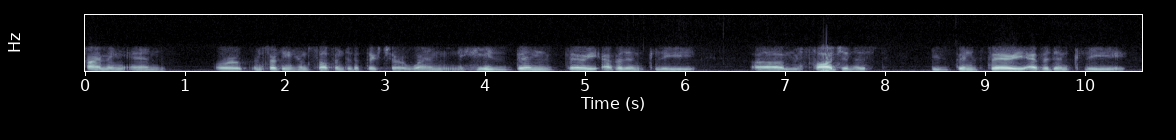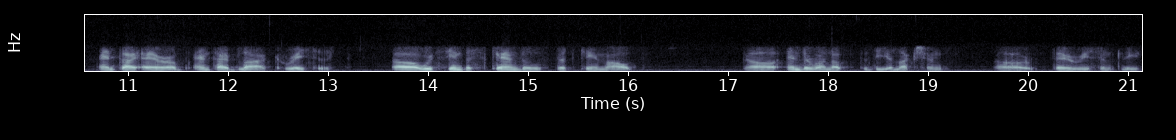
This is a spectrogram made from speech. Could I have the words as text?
chiming in or inserting himself into the picture when he's been very evidently uh, misogynist. He's been very evidently anti-Arab, anti-black, racist. Uh, we've seen the scandals that came out uh, in the run up to the election uh, very recently.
